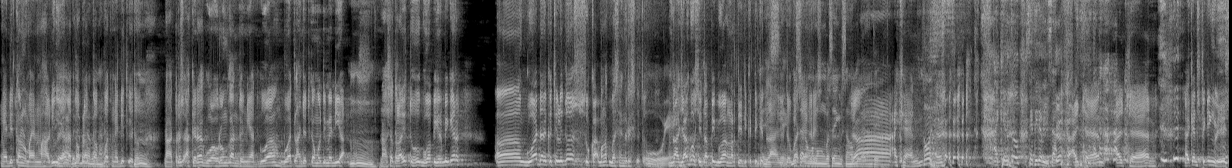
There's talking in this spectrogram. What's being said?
ngedit kan lumayan mahal juga ya, Iya, laptop benar, benar, laptop benar. buat ngedit gitu. Nah terus akhirnya gue urungkan tuh niat gue buat lanjut ke multimedia. Nah setelah itu gue pikir-pikir eh gue dari kecil itu suka banget bahasa Inggris gitu. Oh, iya. Nggak jago sih tapi gue ngerti dikit-dikit lah Iya, gitu bisa bahasa Inggris. ngomong bahasa Inggris sama ya, nanti. I can. I can tuh saya tidak bisa. I can, I can, I can speak English.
